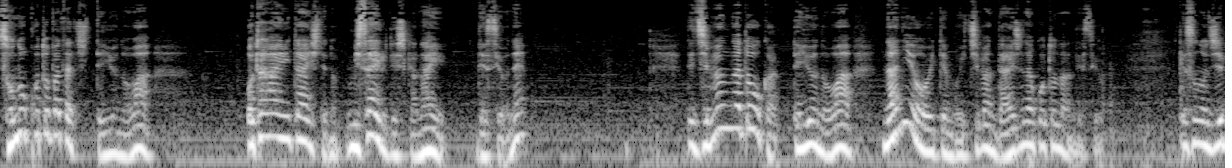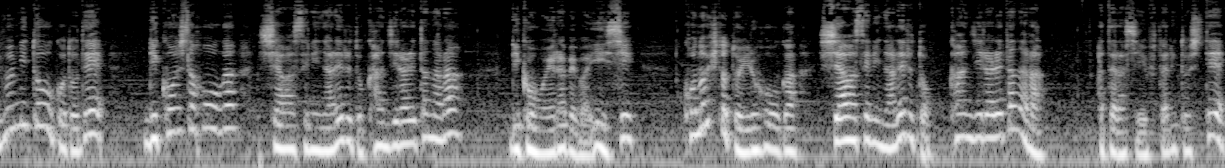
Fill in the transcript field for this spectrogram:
その言葉たちっていうのはお互いに対してのミサイルでしかないですよね。で自分がどうかっていうのは何を置いても一番大事なことなんですよ。でその自分に問うことで離婚した方が幸せになれると感じられたなら離婚を選べばいいしこの人といる方が幸せになれると感じられたなら新しい2人として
